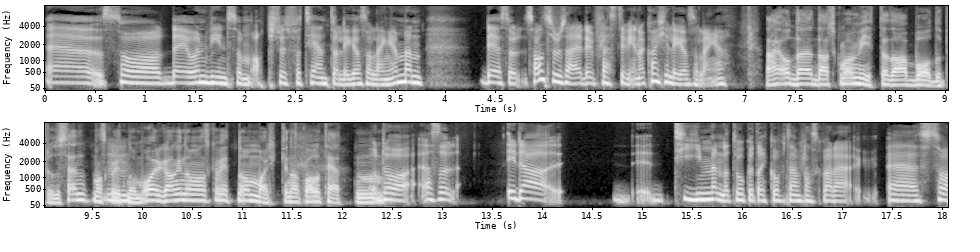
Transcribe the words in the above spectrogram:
Eh, så det er jo en vin som absolutt fortjente å ligge så lenge, men det er så, sånn som du sier, de fleste viner kan ikke ligge så lenge. Nei, og det, Der skal man vite da både produsent, man skal vite noe om årgangen, og man skal vite noe om marken og kvaliteten. Og da, altså, i det timen det tok å drikke opp den flaska, var det, eh, så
